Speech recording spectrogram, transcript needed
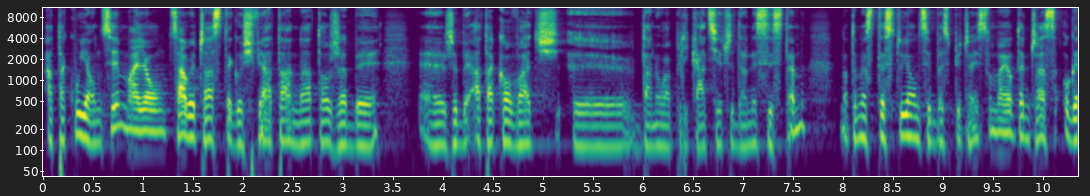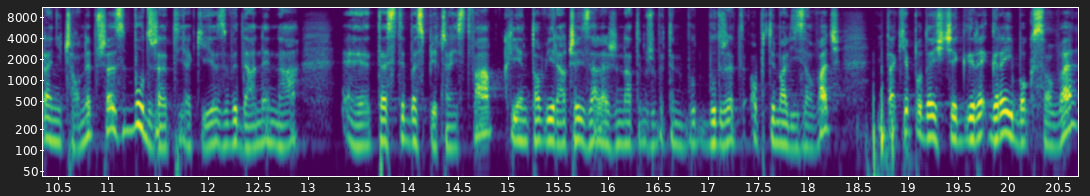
atakujący mają cały czas tego świata na to, żeby, e, żeby atakować e, daną aplikację czy dany system. Natomiast testujący bezpieczeństwo mają ten czas ograniczony przez budżet, jaki jest wydany na e, testy bezpieczeństwa. Klientowi raczej zależy na tym, żeby ten budżet optymalizować. I takie podejście greyboxowe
